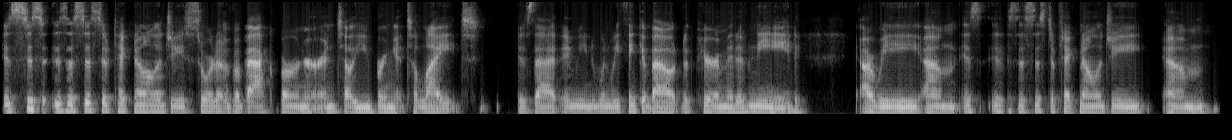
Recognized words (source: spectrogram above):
is is assistive technology sort of a back burner until you bring it to light? Is that, I mean, when we think about the pyramid of need, are we um, is is assistive technology um,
